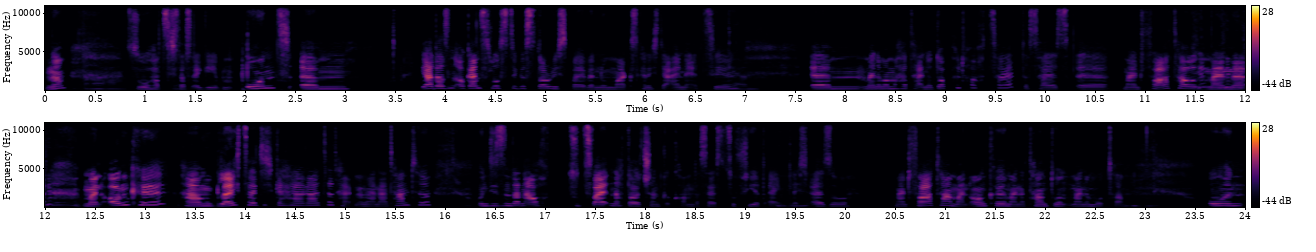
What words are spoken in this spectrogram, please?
ne? Okay. Ah, So hat sich okay. das ergeben. Und ähm, ja, da sind auch ganz lustige Stories bei. Wenn du magst, kann ich dir eine erzählen. Gerne. Ähm, meine Mama hatte eine Doppelhochzeit. Das heißt, äh, mein Vater und meine, mein Onkel haben gleichzeitig geheiratet, halt mit meiner Tante. Und die sind dann auch zu zweit nach Deutschland gekommen. Das heißt, zu viert eigentlich. Also mein Vater, mein Onkel, meine Tante und meine Mutter. Und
